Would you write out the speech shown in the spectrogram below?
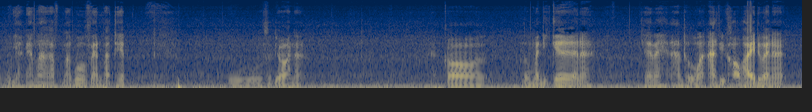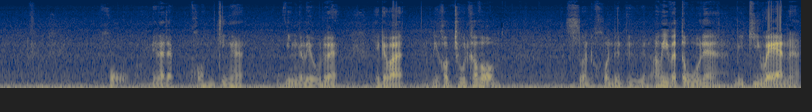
โอ้อยากได้มากครับ มาโก้แฟนพัทเทศโอ้สุดยอดนะ แล้วก็โรมานิเกอร์นะ ใช่ไหมอ่านถูกว่าอ่านผิดขออภัยด้วยนะ โห นี่น่าจะคมจริงฮะ วิ่งกันเร็วด้วยเรียกได้ว่านี่ครบชุดครับผม ส่วนคนอื่นๆอ้ามีประตูด้วยมีกีแวนนะ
